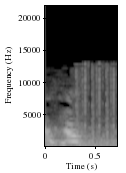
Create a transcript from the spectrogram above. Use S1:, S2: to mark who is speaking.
S1: here, here.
